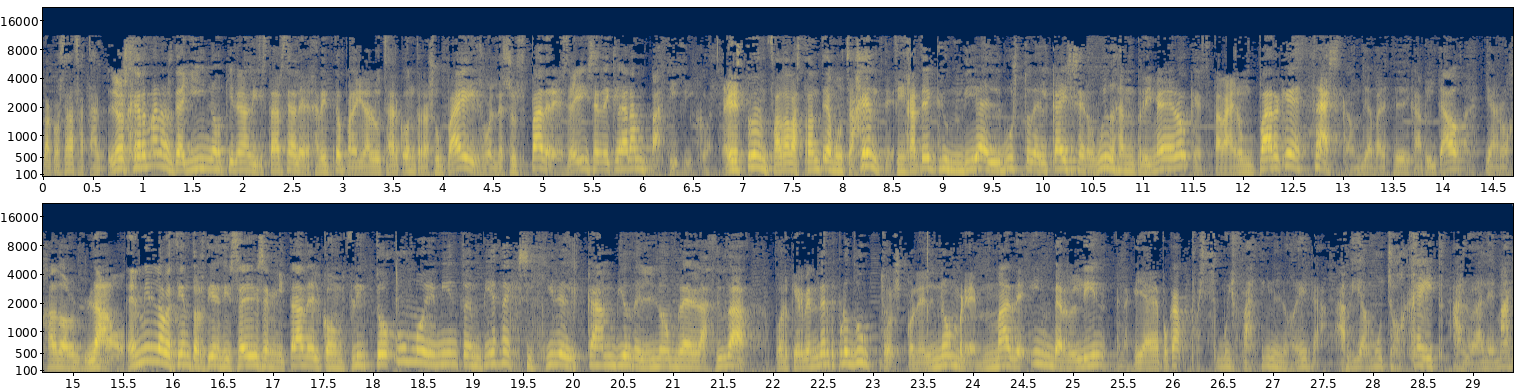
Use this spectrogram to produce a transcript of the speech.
la cosa fatal. Los germanos de allí no quieren alistarse al ejército para ir a luchar contra su país o el de sus padres, ¿eh? Y se declaran pacíficos. Esto enfada bastante a mucha gente. Fíjate que un día el busto del Kaiser Wilhelm I, que estaba en un parque, zasca, un día aparece decapitado y arrojado al lago. En 1916, en mitad del conflicto, un movimiento empieza a exigir el cambio del nombre de la ciudad, porque vender productos con el nombre Made in Berlin en aquella época, pues muy fácil no era. Había mucho hate a lo alemán.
